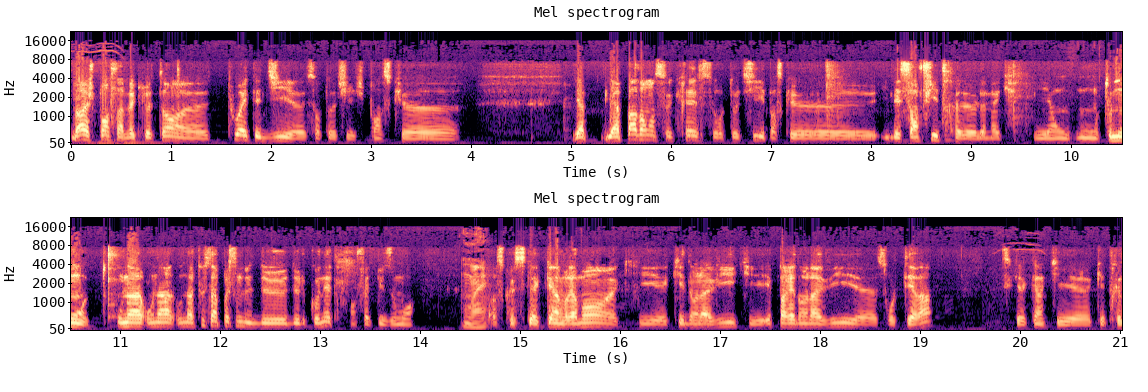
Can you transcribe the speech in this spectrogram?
Bah, je pense avec le temps, tout a été dit sur Totti. Je pense que il y a, y a pas vraiment de secret sur Totti parce que euh, il est sans filtre le, le mec. Et on, on- tout le monde, on a on a on a tous l'impression de, de, de le connaître en fait plus ou moins. Ouais. parce que c'est quelqu'un vraiment euh, qui est, qui est dans la vie, qui est éparé dans la vie euh, sur le terrain. C'est quelqu'un qui est, qui est très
